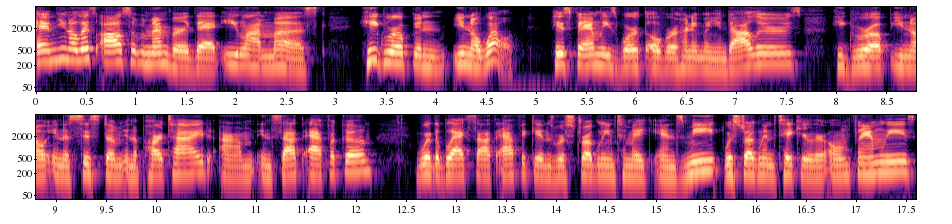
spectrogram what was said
And, you know, let's also remember that Elon Musk, he grew up in, you know, wealth. His family's worth over a $100 million. He grew up, you know, in a system in apartheid um, in South Africa where the black South Africans were struggling to make ends meet, were struggling to take care of their own families.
